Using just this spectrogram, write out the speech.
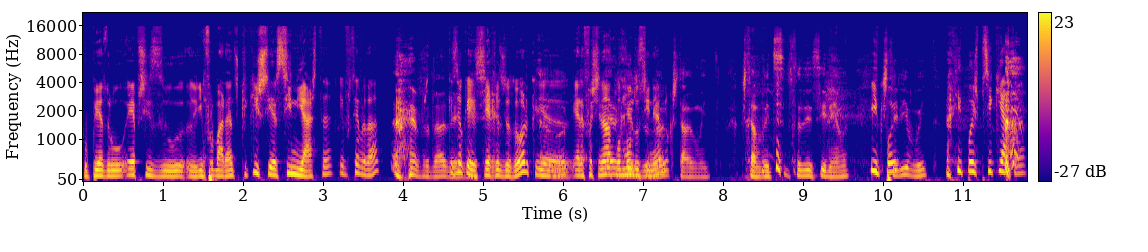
O Pedro, é preciso informar antes que quis ser cineasta. É verdade? É verdade. Quer dizer é o quê? Ser realizador? Que é, era fascinado pelo mundo do cinema? Gostava muito. Gostava muito de fazer cinema. e depois, Gostaria muito. E depois psiquiatra.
